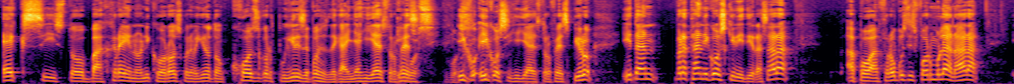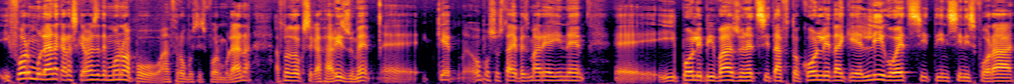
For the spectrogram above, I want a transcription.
2006 στο Μπαχρέιν, ο Νίκο Ρόσπορ με εκείνο τον Κόσγορ που γύριζε πόσες, 19.000 στροφέ. 20.000 20. στροφέ πήρε. Ήταν βρετανικός κινητήρας. Άρα από ανθρώπους της Φόρμουλα 1. Άρα η Φόρμουλα 1 κατασκευάζεται μόνο από ανθρώπους της Φόρμουλα 1. Αυτό να το ξεκαθαρίζουμε. Ε, και όπως σωστά είπες, Μάρια, είναι, ε, οι υπόλοιποι βάζουν έτσι τα αυτοκόλλητα και λίγο έτσι την συνεισφορά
